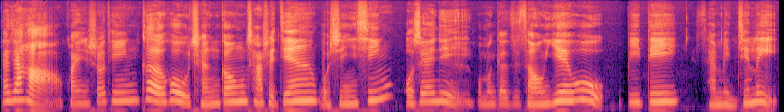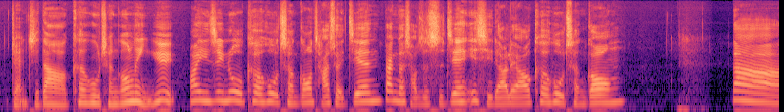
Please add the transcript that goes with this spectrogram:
大家好，欢迎收听客户成功茶水间，我是银星，我是 Annie，我们各自从业务、BD、产品经理转职到客户成功领域，欢迎进入客户成功茶水间，半个小时时间一起聊聊客户成功。那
